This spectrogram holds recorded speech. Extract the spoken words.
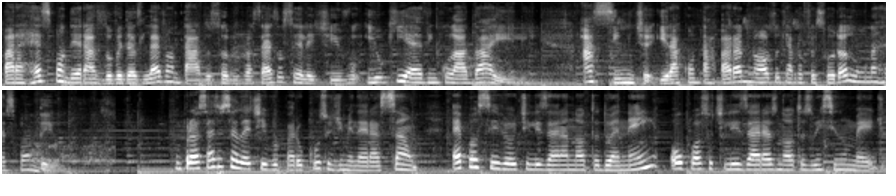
para responder às dúvidas levantadas sobre o processo seletivo e o que é vinculado a ele. A Cíntia irá contar para nós o que a professora Luna respondeu. No processo seletivo para o curso de mineração, é possível utilizar a nota do Enem ou posso utilizar as notas do ensino médio?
